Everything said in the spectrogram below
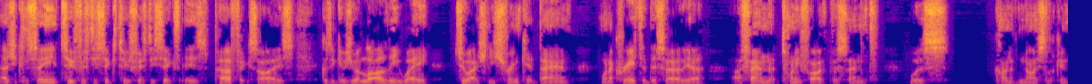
As you can see, 256, 256 is perfect size because it gives you a lot of leeway to actually shrink it down. When I created this earlier, I found that 25% was kind of nice looking.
